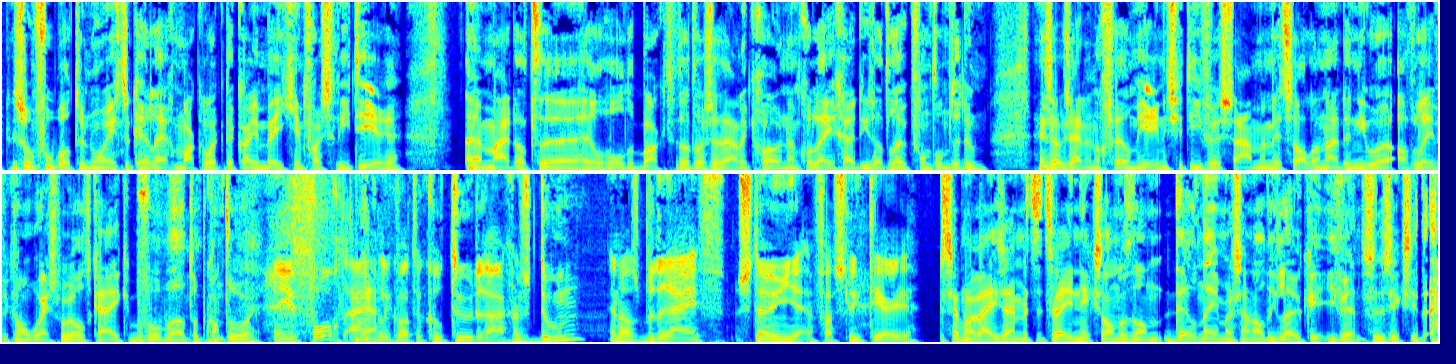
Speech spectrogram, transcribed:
Dus zo'n voetbaltoernooi is natuurlijk heel erg makkelijk. Daar kan je een beetje in faciliteren. Uh, maar dat uh, heel holde bakt, dat was uiteindelijk gewoon een collega die dat leuk vond om te doen. En zo zijn er nog veel meer initiatieven. Samen met z'n allen naar de nieuwe aflevering van Westworld kijken, bijvoorbeeld op kantoor. En je volgt eigenlijk ja. wat de cultuurdragers doen. En als bedrijf steun je en faciliteer je. Zeg maar, wij zijn met z'n tweeën niks anders dan deelnemers aan al die leuke events. Dus ik zit,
